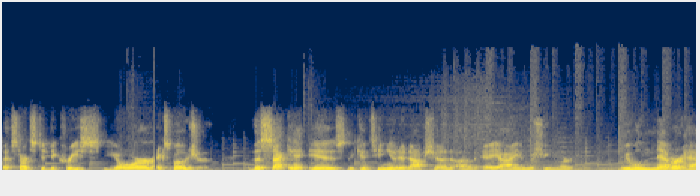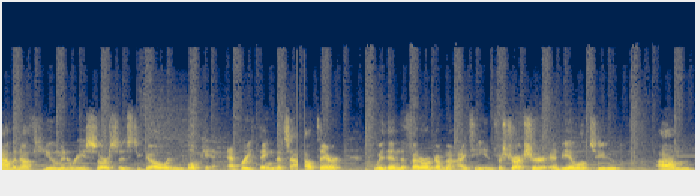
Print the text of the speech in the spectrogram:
that starts to decrease your exposure the second is the continued adoption of AI and machine learning. We will never have enough human resources to go and look at everything that's out there within the federal government IT infrastructure and be able to um,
